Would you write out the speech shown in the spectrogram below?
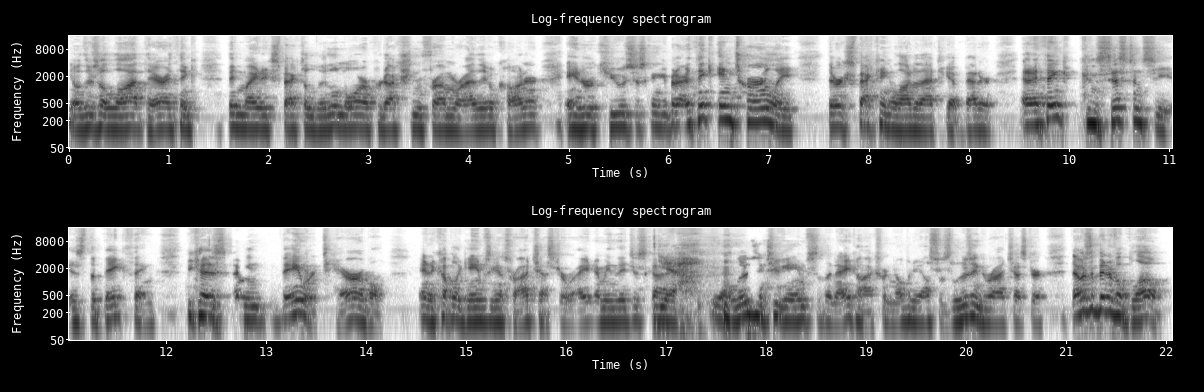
you know there's a lot there. I think they might expect a little more production from Riley O'Connor. Andrew Kew is just going to get better. I think internally they're expecting a lot of that to get better, and I think consistency is the big thing because I mean they were terrible in a couple of games against Rochester, right? I mean they just got Yeah. you know, losing two games to the Nighthawks when nobody else was losing to Rochester. That was a bit of a blow.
